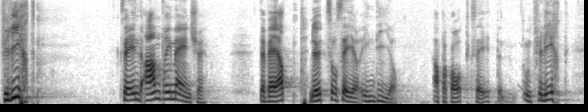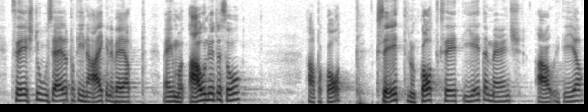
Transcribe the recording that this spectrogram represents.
Vielleicht sehen andere Menschen den Wert nicht so sehr in dir aber Gott sieht ihn. Und vielleicht siehst du selber deinen eigenen Wert manchmal auch nicht so, aber Gott sieht ihn und Gott sieht in jedem Mensch, auch in dir.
